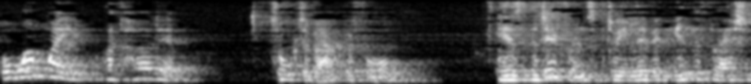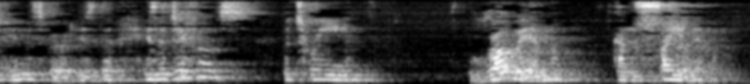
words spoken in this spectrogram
Well, one way I've heard it talked about before is the difference between living in the flesh and in the spirit is the, is the difference between rowing and sailing.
